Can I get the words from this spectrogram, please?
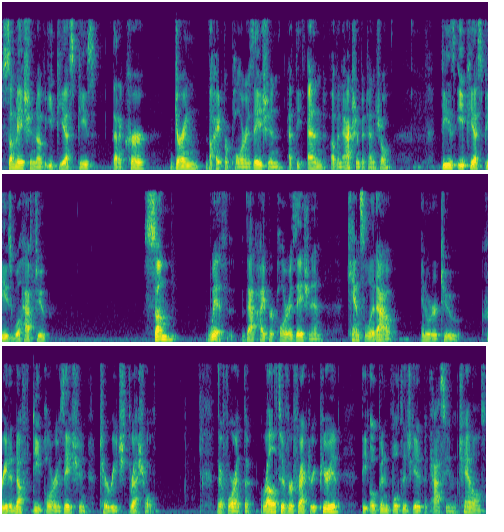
summation of EPSPs that occur during the hyperpolarization at the end of an action potential, these EPSPs will have to sum with that hyperpolarization and cancel it out in order to create enough depolarization to reach threshold. Therefore, at the relative refractory period, the open voltage-gated potassium channels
